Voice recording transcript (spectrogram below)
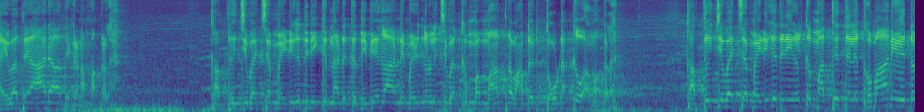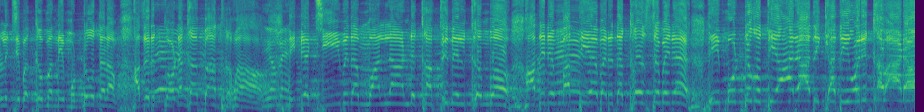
ദൈവത്തെ ആരാധിക്കണം മക്കളെ. കത്തിച്ച് വെച്ച മെഴുകുതിരിക്കുന്ന അടുക്ക് ദിവ്യകാരനെ എഴുന്നള്ളിച്ച് വെക്കുമ്പോൾ മാത്രം അതൊരു തുടക്കമാണ് മക്കളെ. കത്തിച്ച് വെച്ച മെഴുകുതിരികൾക്ക് മധ്യത്തിൽ കുമാന എഴുന്നള്ളിച്ച് വെക്കുമ്പോൾ നീ മുട്ടുകുത്തണം. അതൊരു തുടക്കം മാത്രമാ. നിന്റെ ജീവിതം വല്ലാണ്ട് കത്തി നിൽക്കുമ്പോ അതിന് മധ്യേ വരുന്ന ക്രിസ്തുവിന് നീ മുട്ടുകുത്തി ആരാധിക്കാൻ നീ ഒരുക്കമാണോ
